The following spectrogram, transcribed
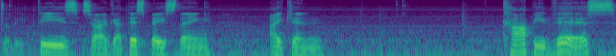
delete these. So I've got this base thing. I can copy this,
